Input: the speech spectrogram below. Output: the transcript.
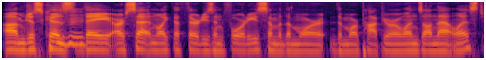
um, just because mm-hmm. they are set in like the 30s and 40s. Some of the more the more popular ones on that list,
